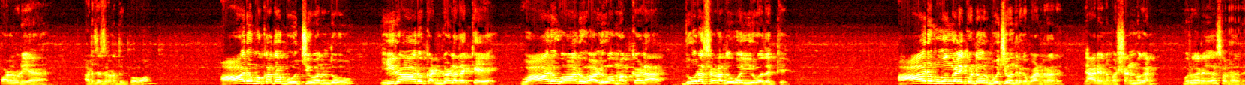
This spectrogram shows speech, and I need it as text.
பாடலுடைய அடுத்த சரணத்துக்கு போவோம் ಆರು ಮುಖದ ಬೂಚಿ ಒಂದು ಈರಾರು ಕಣ್ಗಳದಕ್ಕೆ ವಾರು ವಾರು ಅಳುವ ಮಕ್ಕಳ ದೂರ ಸೆಳೆದು ಒಯ್ಯುವುದಕ್ಕೆ ஆறு முகங்களை கொண்ட ஒரு பூச்சி வந்திருக்குப்பான்றாரு யார் நம்ம சண்முகன் முருகன் தான் சொல்கிறாரு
